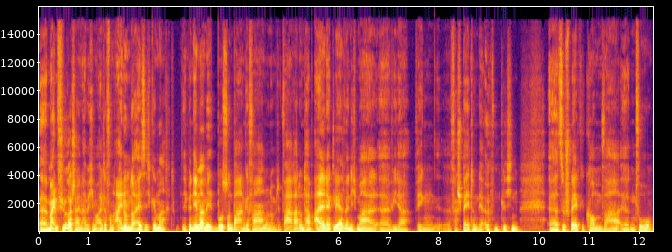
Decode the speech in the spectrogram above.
Äh, meinen Führerschein habe ich im Alter von 31 gemacht. Ich bin immer mit Bus und Bahn gefahren oder mit dem Fahrrad und habe allen erklärt, wenn ich mal äh, wieder wegen äh, Verspätung der öffentlichen äh, zu spät gekommen war irgendwo.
